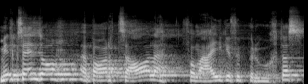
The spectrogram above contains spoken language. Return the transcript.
Wir sehen hier ein paar Zahlen vom Eigenverbrauch. Das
